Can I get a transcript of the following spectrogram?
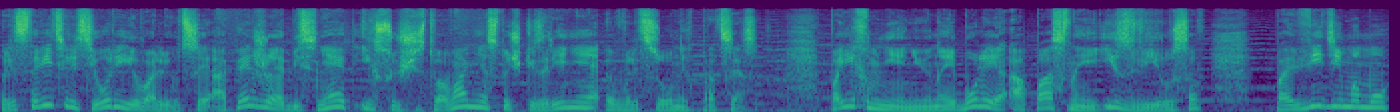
Представители теории эволюции опять же объясняют их существование с точки зрения эволюционных процессов. По их мнению, наиболее опасные из вирусов по-видимому,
